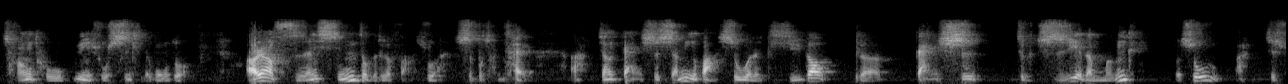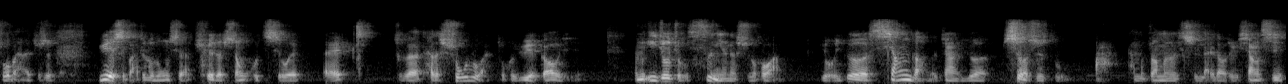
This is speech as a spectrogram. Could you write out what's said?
长途运输尸体的工作。而让死人行走的这个法术啊，是不存在的。啊，将赶尸神秘化，是为了提高这个赶尸这个职业的门槛和收入啊。其实说白了就是，越是把这个东西啊吹得神乎其微，哎。这个它的收入啊就会越高一些。那么一九九四年的时候啊，有一个香港的这样一个摄制组啊，他们专门是来到这个湘西，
